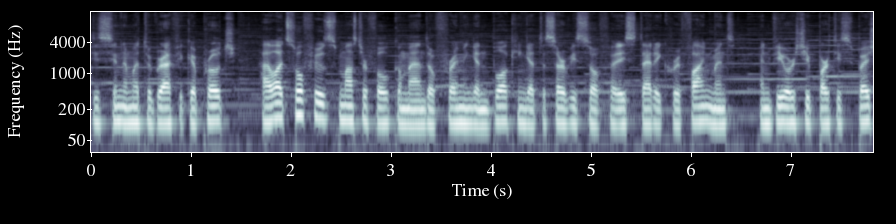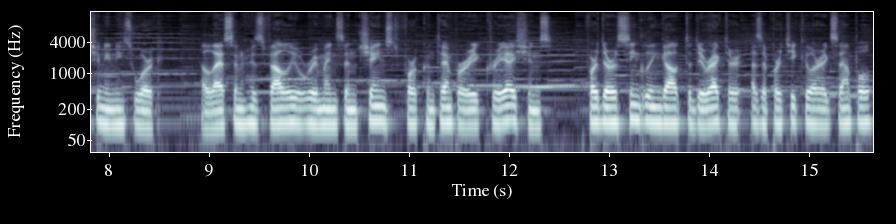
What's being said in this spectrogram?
This cinematographic approach highlights Ophuls' masterful command of framing and blocking at the service of aesthetic refinement and viewership participation in his work, a lesson whose value remains unchanged for contemporary creations, further singling out the director as a particular example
